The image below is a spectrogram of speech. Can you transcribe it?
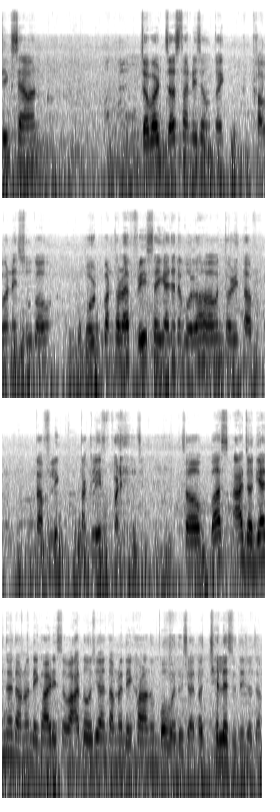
સિક્સ સેવન જબરજસ્ત ઠંડી છે, હું કંઈક ખબર નહીં શું કહું. ઓટ પણ થોડા ફ્રીઝ થઈ ગયા છે તો બોલવામાં પણ થોડી તફ તકલીફ તકલીફ પડે છે. સો બસ આ જગ્યા જ મેં તમને દેખાડીશ વાતો છે અને તમને દેખાડવાનું બહુ બધું છે. તો છેલ્લે સુધી જજો.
